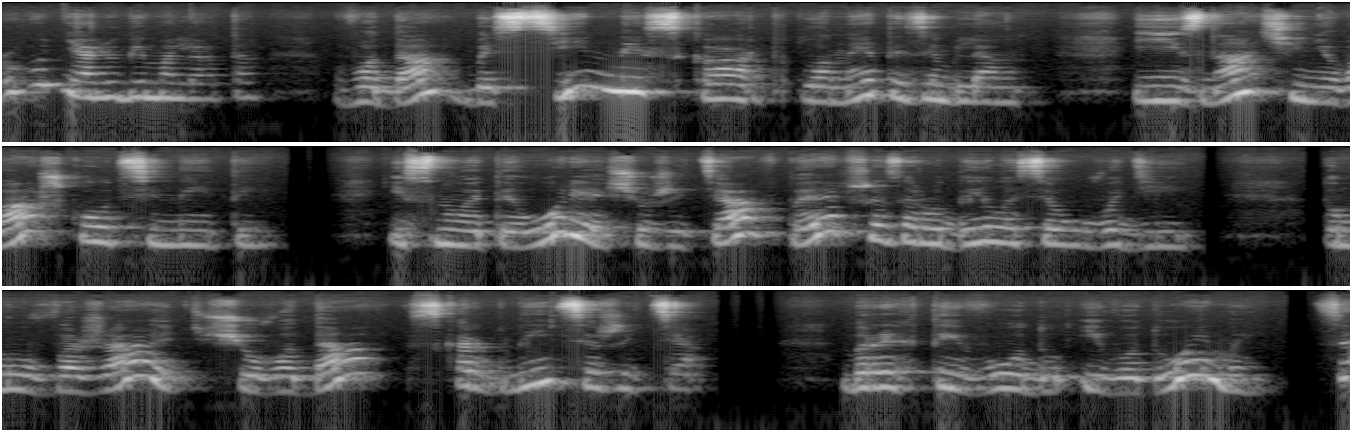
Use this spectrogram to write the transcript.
Доброго дня, любі малята! Вода безцінний скарб планети Земля. Її значення важко оцінити. Існує теорія, що життя вперше зародилося у воді. Тому вважають, що вода скарбниця життя. Берегти воду і водойми це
